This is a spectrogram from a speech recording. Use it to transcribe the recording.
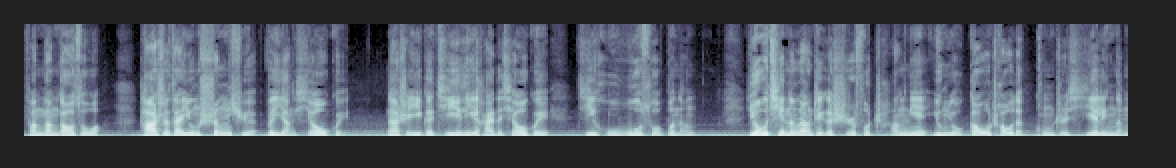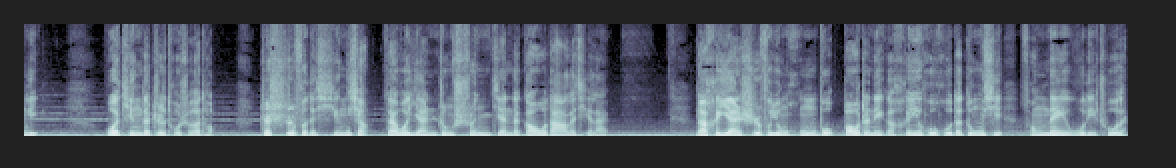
方刚告诉我，他是在用生血喂养小鬼。那是一个极厉害的小鬼，几乎无所不能，尤其能让这个师傅常年拥有高超的控制邪灵能力。我听得直吐舌头。这师傅的形象在我眼中瞬间的高大了起来。那黑眼师傅用红布包着那个黑乎乎的东西从内屋里出来，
